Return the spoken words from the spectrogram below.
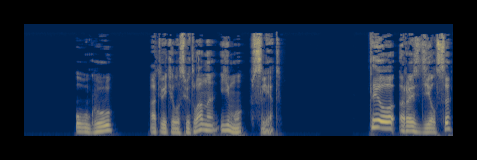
— Угу, — ответила Светлана ему вслед. Тео разделся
